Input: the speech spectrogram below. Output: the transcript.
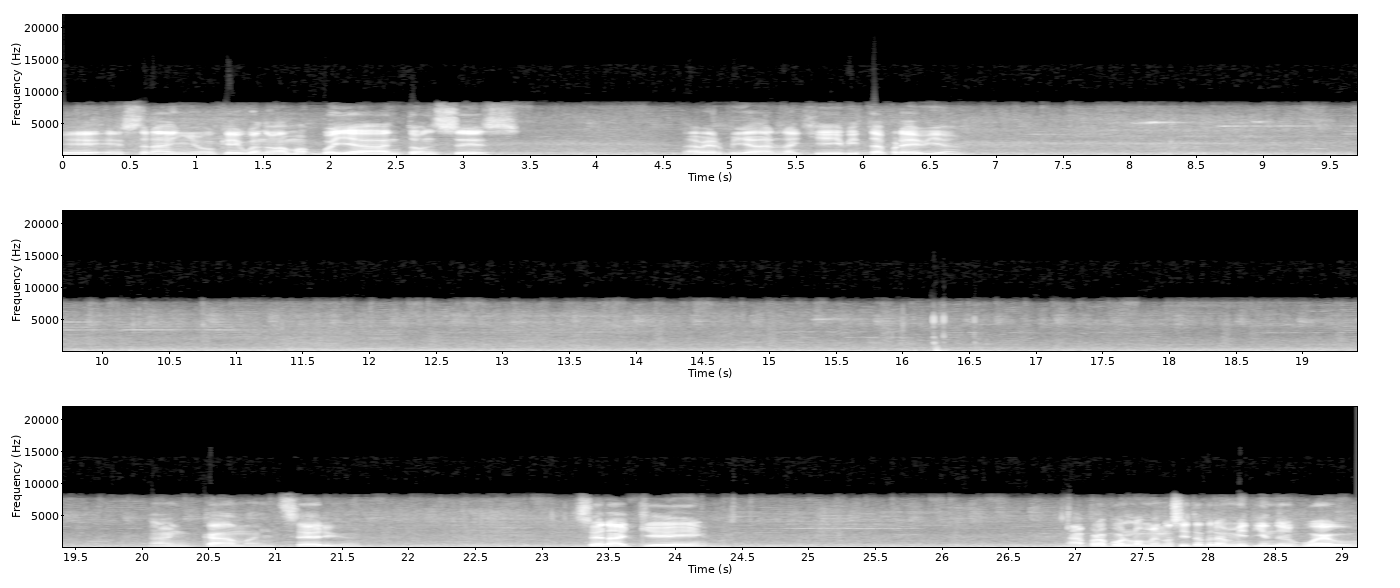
Qué extraño. Ok, bueno, vamos, voy a entonces... A ver, voy a darle aquí vista previa. En cama, en serio. ¿Será que... Ah, pero por lo menos si está transmitiendo el juego.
